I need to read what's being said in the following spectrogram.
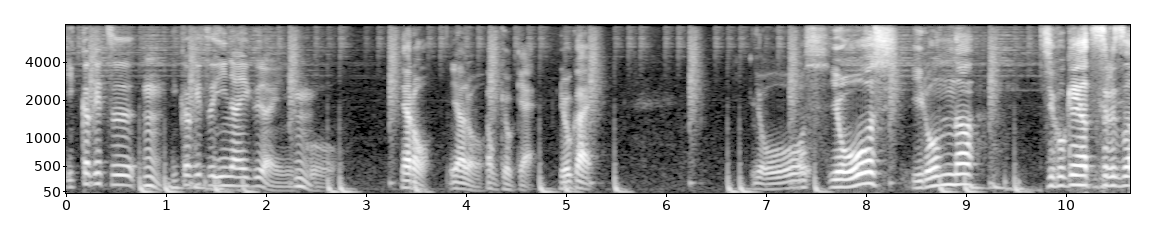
1ヶ月、うん。1ヶ月以内ぐらいにこやろう、やろう。オッケーオッケー。了解。うよーし。よーし。いろんな自己啓発するぞ。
